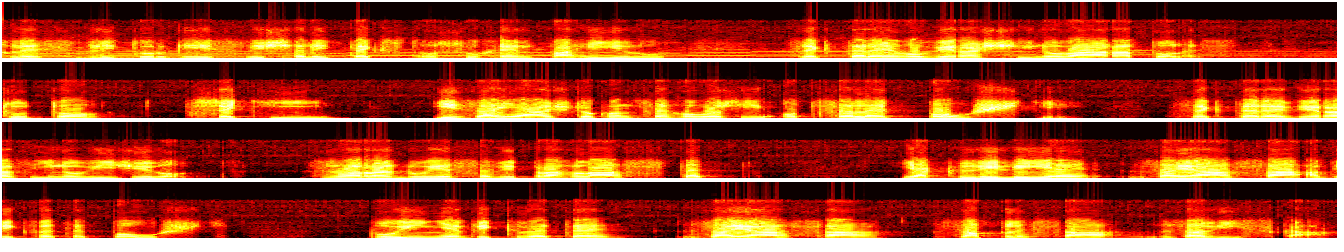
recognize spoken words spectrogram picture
jsme v liturgii slyšeli text o suchém pahýlu, ze kterého vyraší nová ratolest. Tuto, třetí, Izajáš dokonce hovoří o celé poušti, ze které vyrazí nový život. Zaraduje se vyprahlá step, jak lilie zajásá a vykvete poušť, bujně vykvete, zajásá, zaplesá, zavíská.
